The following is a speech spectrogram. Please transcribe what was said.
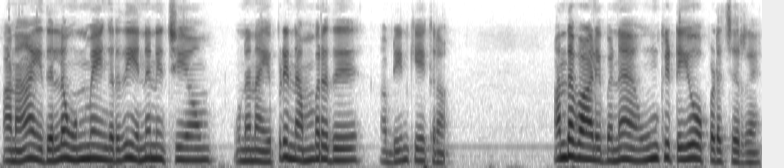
ஆனால் இதெல்லாம் உண்மைங்கிறது என்ன நிச்சயம்? உன்னை நான் எப்படி நம்புறது? அப்படின்னு கேட்குறான் அந்த வாலிபனை உன்கிட்டயோ ஒப்படைச்சிடுறேன்.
